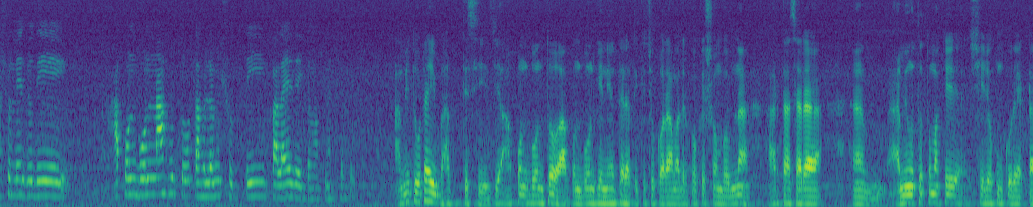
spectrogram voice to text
আসলে যদি আপন বোন না হতো তাহলে আমি সত্যিই পালায়ে যাইতাম আপনার সাথে। আমি তো ওটাই ভাবতেছি যে আপন বোন তো আপন বোনকে নিয়ে তো এত কিছু করা আমাদের পক্ষে সম্ভব না। আর তাছাড়া আমিও তো তোমাকে সেরকম করে একটা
